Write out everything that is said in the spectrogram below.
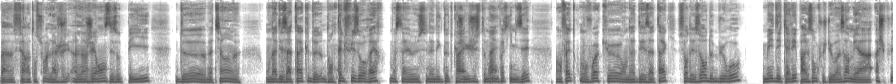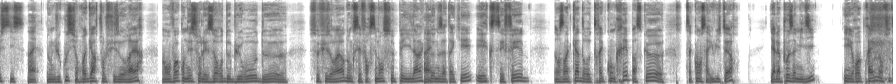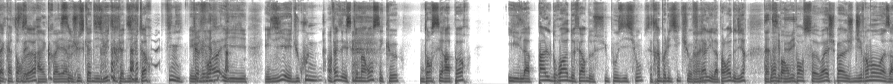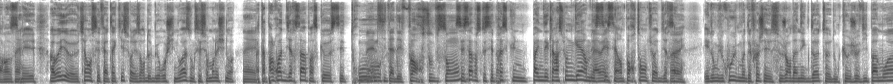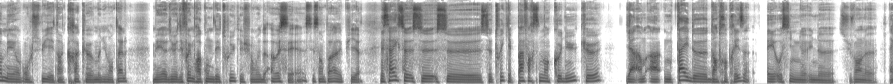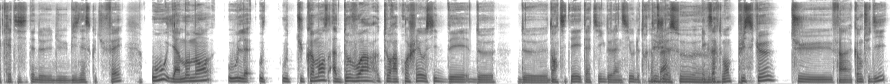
bah, faire attention à l'ingé- à l'ingérence des autres pays, de bah tiens, on a des attaques de, dans tel fuseau horaire. Moi, c'est une anecdote que Ouais, j'ai eue justement, ouais. un pote qui me disait, en fait, on voit qu'on a des attaques sur des heures de bureau, mais décalées, par exemple, je dis au hasard, mais à H plus 6. Ouais. Donc du coup, si on regarde sur le fuseau horaire, bah, on voit qu'on est sur les heures de bureau de ce fuseau horaire, donc c'est forcément ce pays-là qui doit nous attaquer, et que c'est fait dans un cadre très concret, parce que ça commence à 8 heures, il y a la pause à midi, et ils reprennent ensuite à 14 C'est heures. incroyable. C'est jusqu'à 18 et puis à 18h, fini. Et il voit et il, et il dit, et du coup, en fait, et ce qui est marrant, c'est que dans ses rapports, il n'a pas le droit de faire de suppositions. C'est très politique, au Ouais. final, il n'a pas le droit de dire, bon, bah, on pense, euh, ouais, je sais pas, je dis vraiment au hasard, hein, Ouais. mais, ah oui, euh, tiens, on s'est fait attaquer sur les heures de bureau chinoises, donc c'est sûrement les Chinois. Ouais. Bah, t'as pas le droit de dire ça parce que c'est trop. Même si t'as des forts soupçons. C'est ça, parce que c'est presque une, pas une déclaration de guerre, mais Bah c'est important, tu vois, de dire ça. Et donc, du coup, moi, des fois, j'ai ce genre d'anecdote, euh, donc que je vis pas moi, mais bon, lui est un crack euh, monumental. Mais euh, des fois, il me raconte des trucs et je suis en mode, ah ouais, c'est sympa. Et puis, Mais c'est vrai que ce, ce, ce, ce truc est pas forcément connu que il y a un- un- une taille de- d'entreprise et aussi une, une suivant le, la criticité de- du business que tu fais, où il y a un moment où, le- où, où tu commences à devoir te rapprocher aussi des de de- d'entités étatiques de l'ANSI ou de trucs comme ça. DGSE. euh, Exactement, puisque tu, enfin, comme tu dis,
